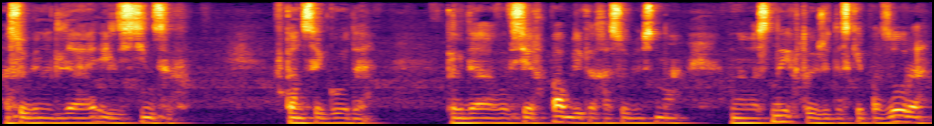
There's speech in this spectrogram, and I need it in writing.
особенно для эльстинцев в конце года, когда во всех пабликах, особенно в новостных, в той же доске позора,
